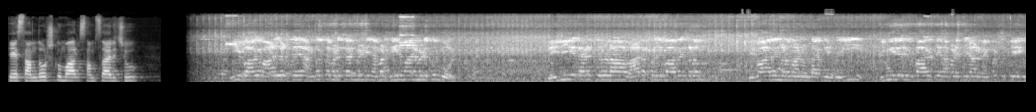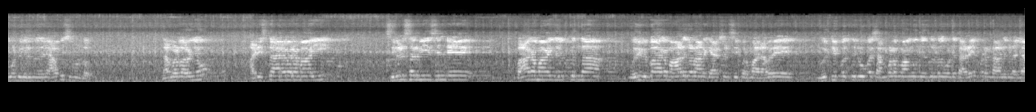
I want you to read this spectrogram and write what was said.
കെ സന്തോഷ് കുമാർ സംസാരിച്ചു. ഈ ഭാഗം ആളുകൾക്ക് അംഗത്വമെടുക്കാൻ വേണ്ടി നമ്മൾ തീരുമാനമെടുക്കുമ്പോൾ വലിയ തരത്തിലുള്ള വാദപ്രതിവാദങ്ങളും വിവാദങ്ങളുമാണ് ഉണ്ടാക്കിയത്. ഈ ഇങ്ങനെയൊരു വിഭാഗത്തെ നമ്മൾ എന്തിനാണ് മെമ്പർഷിപ്പിലേക്ക് കൊണ്ടുവരുന്നതിന് ആവശ്യമുണ്ടോ? നമ്മൾ പറഞ്ഞു അടിസ്ഥാനപരമായി സിവിൽ സർവീസിന്റെ ഭാഗമായി നിൽക്കുന്ന ഒരു വിഭാഗം ആളുകളാണ് കാഷ്വൽ സീപ്പർമാർ അവരെ നൂറ്റിപ്പത്ത് രൂപ ശമ്പളം വാങ്ങുന്നു എന്നുള്ളത് കൊണ്ട് തടയപ്പെടേണ്ട ആളുകളല്ല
